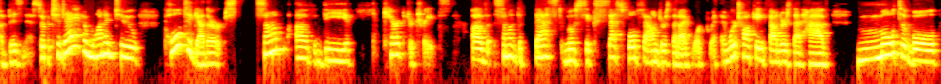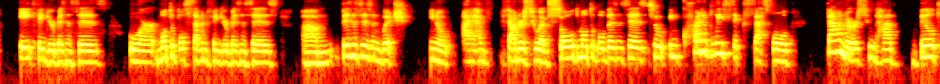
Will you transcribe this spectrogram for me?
a business. So today i wanted to pull together some of the character traits of some of the best, most successful founders that I've worked with. And we're talking founders that have multiple eight figure businesses or multiple seven figure businesses, um, businesses in which you know i have founders who have sold multiple businesses so incredibly successful founders who have built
